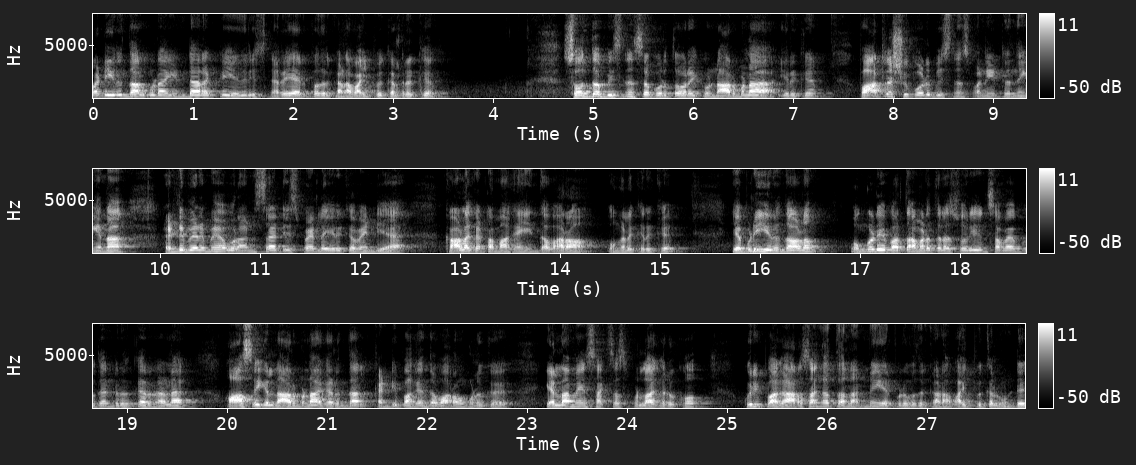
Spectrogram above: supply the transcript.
பட் இருந்தால் கூட இன்டைரக்ட் எதிரிஸ் நிறைய இருப்பதற்கான வாய்ப்புகள் இருக்குது சொந்த பிஸ்னஸை பொறுத்த வரைக்கும் நார்மலாக இருக்குது பார்ட்னர்ஷிப்போடு பிஸ்னஸ் பண்ணிகிட்டு இருந்தீங்கன்னா ரெண்டு பேருமே ஒரு அன்சாட்டிஸ்ஃபைடில் இருக்க வேண்டிய காலகட்டமாக இந்த வாரம் உங்களுக்கு இருக்குது எப்படி இருந்தாலும் உங்களுடைய பத்தாம் இடத்துல சூரியன் செவ்வாய் புதன் இருக்கிறதுனால ஆசைகள் நார்மலாக இருந்தால் கண்டிப்பாக இந்த வாரம் உங்களுக்கு எல்லாமே சக்ஸஸ்ஃபுல்லாக இருக்கும். குறிப்பாக அரசாங்கத்தால் நன்மை ஏற்படுவதற்கான வாய்ப்புகள் உண்டு.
